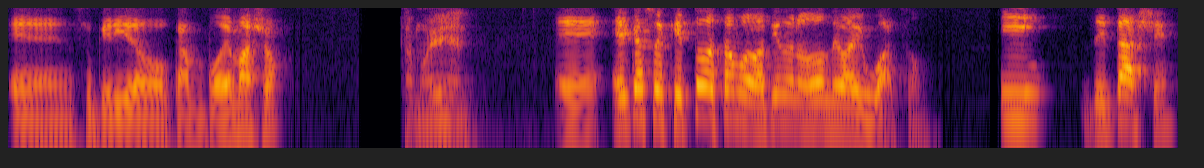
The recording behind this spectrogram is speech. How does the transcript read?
en su querido campo de mayo. Está muy bien. Eh, el caso es que todos estamos debatiéndonos dónde va ir Watson. Y, detalle,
